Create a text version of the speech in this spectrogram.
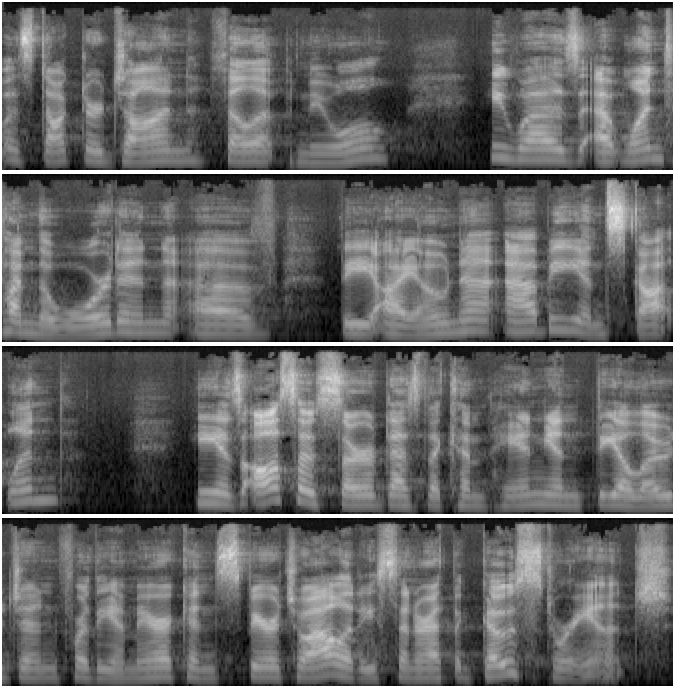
was Dr. John Philip Newell. He was at one time the warden of the Iona Abbey in Scotland. He has also served as the companion theologian for the American Spirituality Center at the Ghost Ranch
